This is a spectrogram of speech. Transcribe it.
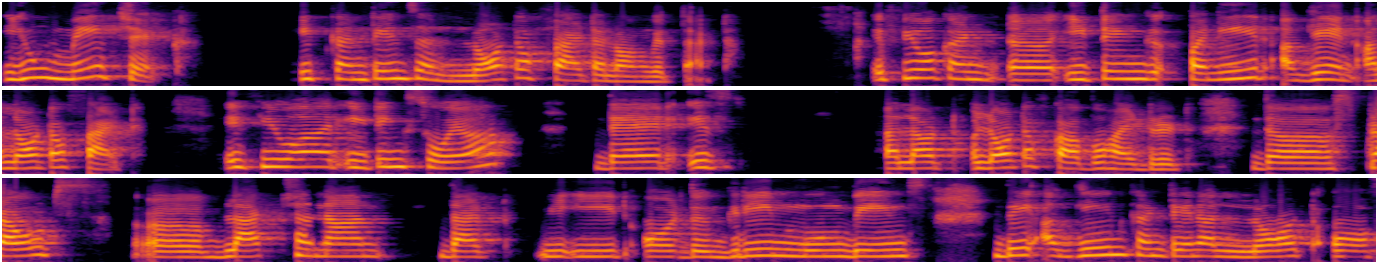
you may check it contains a lot of fat along with that if you are con- uh, eating paneer again a lot of fat if you are eating soya there is a lot a lot of carbohydrate the sprouts uh, black chana that we eat or the green mung beans they again contain a lot of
